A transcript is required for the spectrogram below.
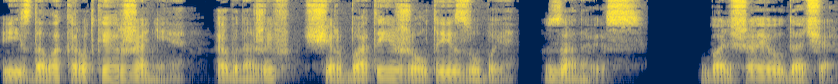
и издала короткое ржание, обнажив щербатые желтые зубы. Занавес. «Большая удача»,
